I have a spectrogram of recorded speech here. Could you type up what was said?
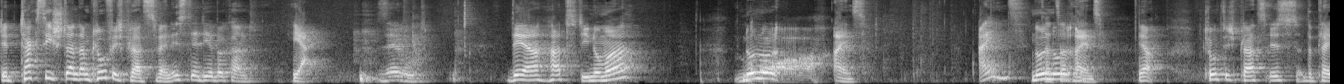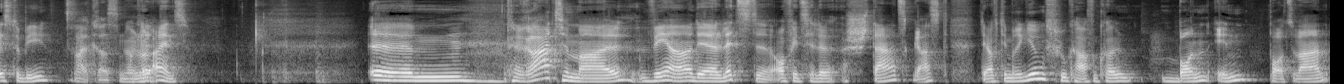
Der Taxistand am Klofigplatz, Sven, ist der dir bekannt? Ja. Sehr gut. Der hat die Nummer 001. Eins? 001. Ja. Klofigplatz ist the place to be. Ah, krass. Okay. 001. Ähm, Rate mal, wer der letzte offizielle Staatsgast, der auf dem Regierungsflughafen Köln-Bonn in Potsdam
